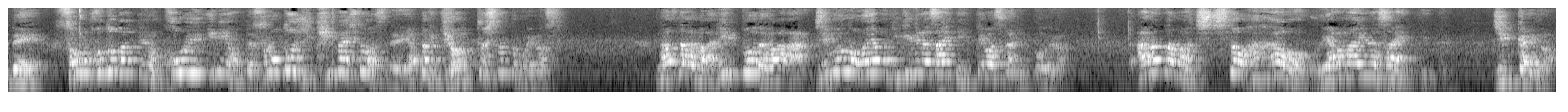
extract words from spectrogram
でその言葉っていうのはこういう意味を持ってその当時聞いた人はですねやっぱりギョッとしたと思います。なぜならば立法では自分の親を憎みなさいって言ってますから立法では。あなたの父と母を敬いなさいって言ってる。実会では。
